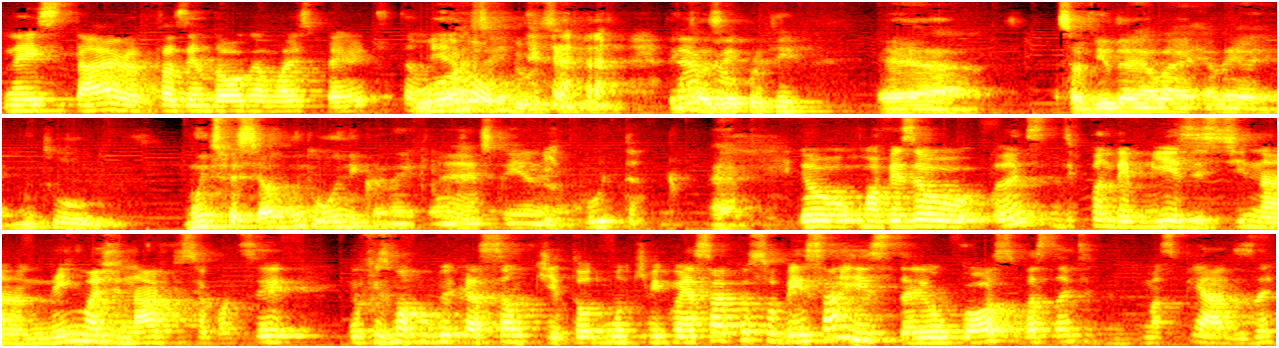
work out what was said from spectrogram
né, estar fazendo algo mais perto também Boa, é bom. Sem dúvida, sem dúvida. Tem que é fazer bom. porque é, essa vida ela, ela é muito muito especial, muito única, né? Então é, a gente tem a... e curta. É. Eu uma vez eu antes de pandemia existir, na, nem imaginava que isso ia acontecer. Eu fiz uma publicação que todo mundo que me conhece sabe que eu sou bem sarrista. Eu gosto bastante de umas piadas, né?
